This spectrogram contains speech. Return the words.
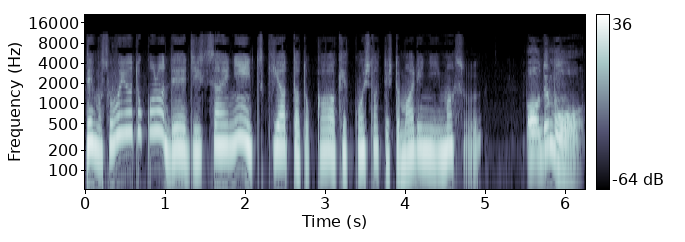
でもそういうところで実際に付き合ったとか結婚したって人周りにいます？あ、でも、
